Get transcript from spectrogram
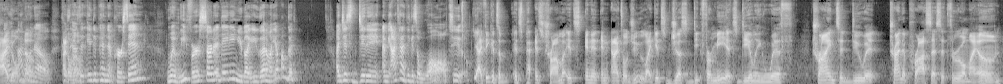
I don't I, know. don't know I because as an independent person, when we first started dating, you'd be like, "You good?" I'm like, "Yep, I'm good." I just didn't. I mean, I kind of think it's a wall too. Yeah, I think it's a it's it's trauma. It's in it, and, and I told you like it's just de- for me. It's dealing with trying to do it, trying to process it through on my own,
